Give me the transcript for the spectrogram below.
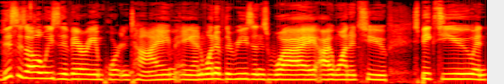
this is always a very important time and one of the reasons why I wanted to speak to you and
